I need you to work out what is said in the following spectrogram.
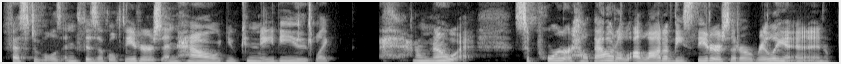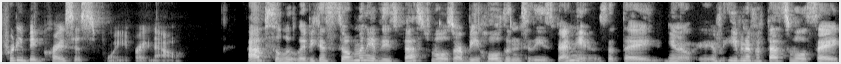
festivals and physical theaters and how you can maybe like i don't know support or help out a, a lot of these theaters that are really in, in a pretty big crisis point right now. Absolutely, because so many of these festivals are beholden to these venues that they, you know, if, even if a festival say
